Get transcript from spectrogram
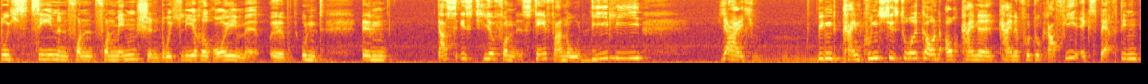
Durch Szenen von, von Menschen, durch leere Räume äh, und ähm, das ist hier von Stefano Dili. Ja, ich bin kein Kunsthistoriker und auch keine, keine Fotografie-Expertin.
